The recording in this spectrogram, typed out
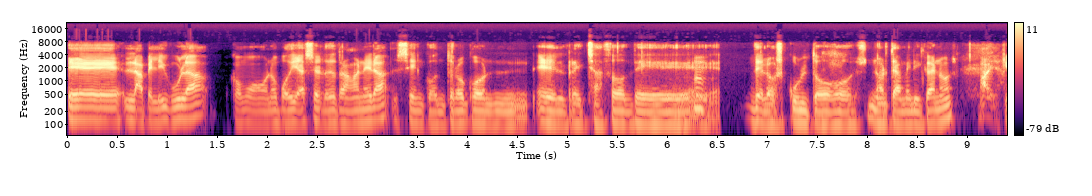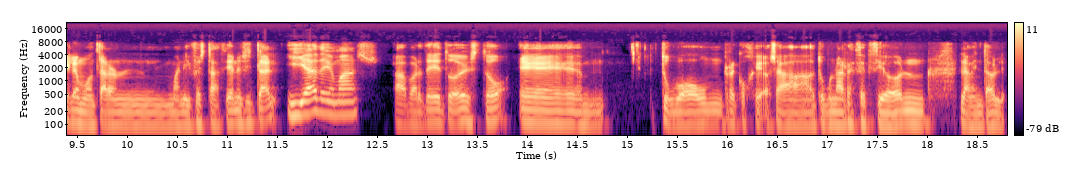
Eh, la película, como no podía ser de otra manera, se encontró con el rechazo de... Mm de los cultos norteamericanos Vaya. que le montaron manifestaciones y tal. Y además, aparte de todo esto, eh, tuvo un recogido, o sea, tuvo una recepción lamentable.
